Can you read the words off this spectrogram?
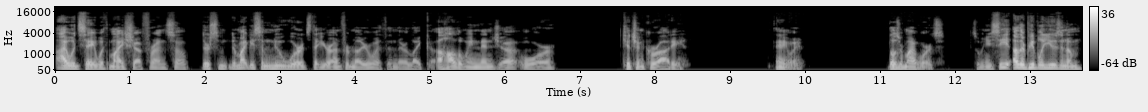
I would say with my chef friends. So there's some there might be some new words that you're unfamiliar with in there, like a Halloween ninja or kitchen karate. Anyway, those are my words. So when you see other people using them,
